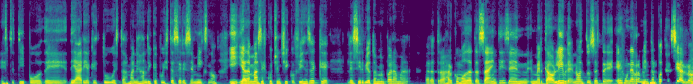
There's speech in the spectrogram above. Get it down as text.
este tipo de, área que tú estás manejando y que pudiste hacer ese mix, ¿no? Y, además, escuchen chicos, fíjense que les sirvió también para, para trabajar como data scientist en, Mercado Libre, ¿no? Entonces es una herramienta potencial, ¿no?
